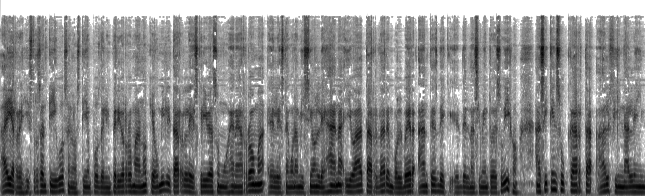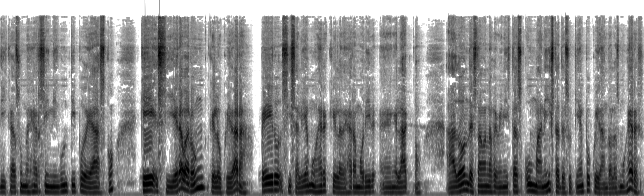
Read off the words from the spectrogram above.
Hay registros antiguos en los tiempos del Imperio Romano que un militar le escribe a su mujer en Roma, él está en una misión lejana y va a tardar en volver antes de del nacimiento de su hijo. Así que en su carta al final le indica a su mujer sin ningún tipo de asco que si era varón que lo cuidara, pero si salía mujer que la dejara morir en el acto. ¿A dónde estaban las feministas humanistas de su tiempo cuidando a las mujeres?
